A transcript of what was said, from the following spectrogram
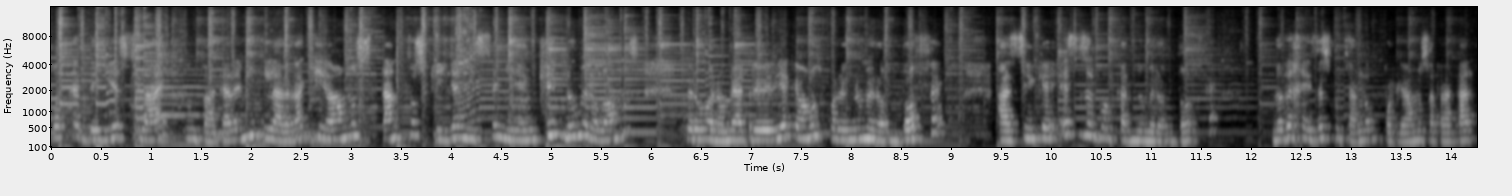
Podcast de Yes to Life junto a Academy. La verdad que llevamos tantos que ya ni sé ni en qué número vamos, pero bueno, me atrevería que vamos por el número 12. Así que este es el podcast número 12. No dejéis de escucharlo porque vamos a tratar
